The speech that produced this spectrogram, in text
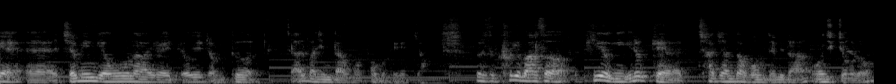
에, 점인 경우나 이게 요게 좀더 짧아진다고 보면 되겠죠. 그래서 크게 봐서 기억이 이렇게 차지한다고 보면 됩니다. 원칙적으로.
